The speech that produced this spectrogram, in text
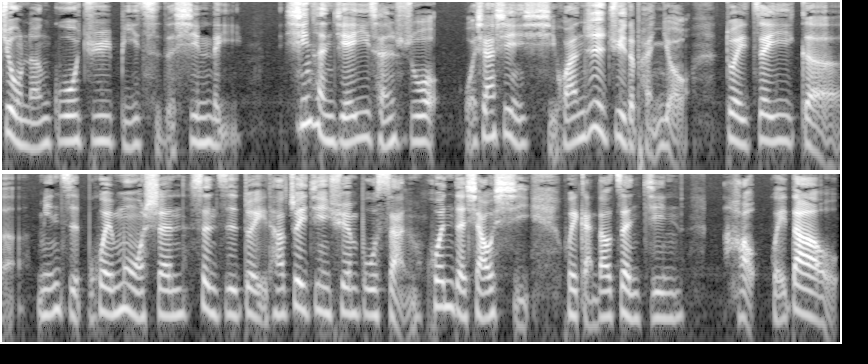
就能蜗居彼此的心里。心痕结衣曾说：“我相信喜欢日剧的朋友对这一个名字不会陌生，甚至对他最近宣布闪婚的消息会感到震惊。”好，回到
